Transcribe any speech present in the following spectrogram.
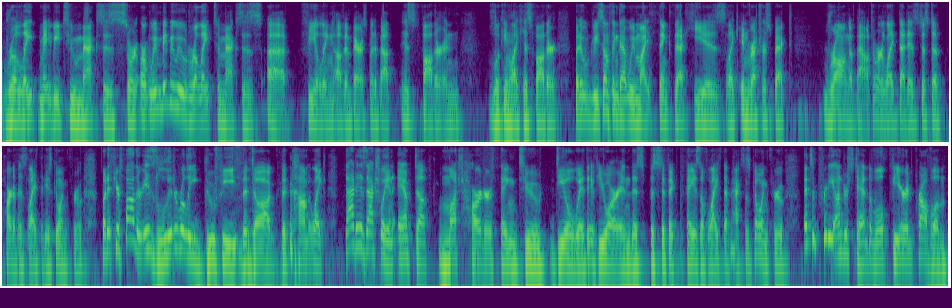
relate maybe to max's sort of or we, maybe we would relate to max's uh, feeling of embarrassment about his father and looking like his father. But it would be something that we might think that he is like in retrospect wrong about or like that is just a part of his life that he's going through but if your father is literally goofy the dog the com like that is actually an amped up much harder thing to deal with if you are in this specific phase of life that max is going through that's a pretty understandable fear and problem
